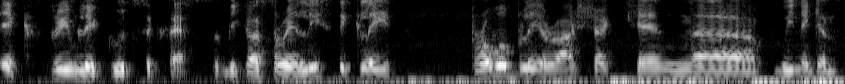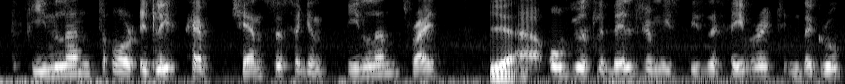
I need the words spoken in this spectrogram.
extremely good success because realistically, probably Russia can uh, win against Finland or at least have chances against Finland, right? Yeah. Uh, obviously, Belgium is, is a favorite in the group.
